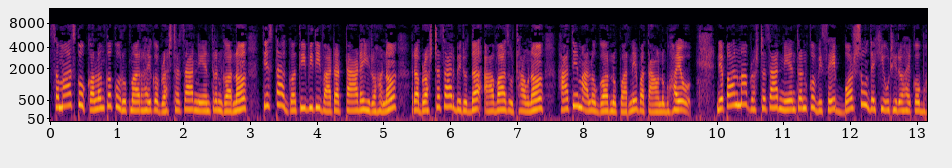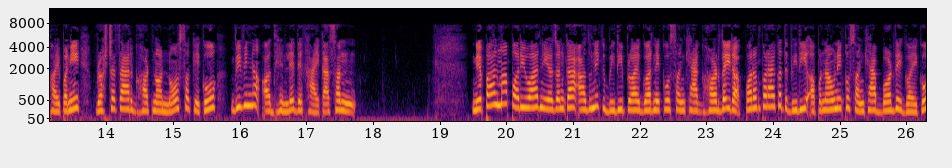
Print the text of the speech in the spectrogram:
समाजको कलंकको रूपमा रहेको भ्रष्टाचार नियन्त्रण गर्न त्यस्ता गतिविधिबाट टाढै रहन र भ्रष्टाचार विरूद्ध आवाज उठाउन हातेमालो गर्नुपर्ने बताउनुभयो। नेपालमा भ्रष्टाचार नियन्त्रणको विषय वर्षौंदेखि उठिरहेको भए पनि भ्रष्टाचार घट्न नसकेको विभिन्न अध्ययनले देखाएका छन्। नेपालमा परिवार नियोजनका आधुनिक विधि प्रयोग गर्नेको संख्या घट्दै र परम्परागत विधि अपनाउनेको संख्या बढ़दै गएको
